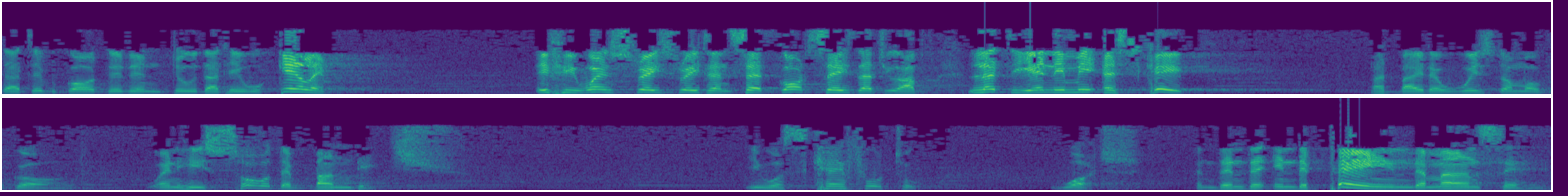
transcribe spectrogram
that if God didn't do that, he would kill him. If he went straight, straight and said, God says that you have let the enemy escape. But by the wisdom of God, when he saw the bandage, he was careful to watch. And then the, in the pain, the man said,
